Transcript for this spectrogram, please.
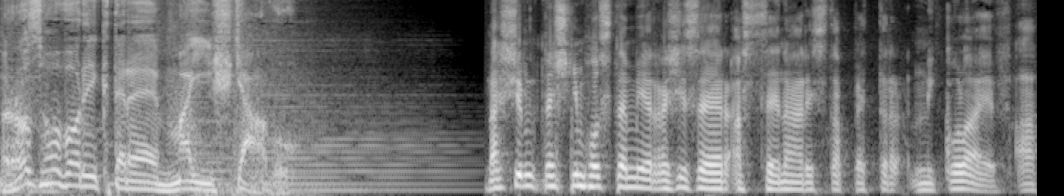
Rozhovory, které mají šťávu. Naším dnešním hostem je režisér a scénárista Petr Nikolajev. A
